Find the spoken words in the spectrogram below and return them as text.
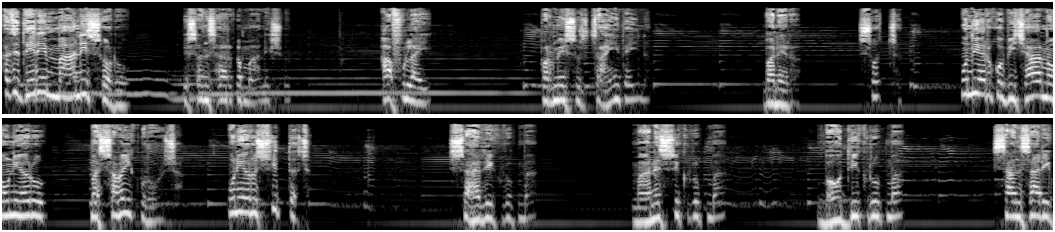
अझै धेरै मानिसहरू यो संसारका मानिसहरू आफूलाई परमेश्वर चाहिँदैन भनेर सोध्छन् उनीहरूको विचारमा उनीहरूमा सबै कुरोहरू छ। उनीहरू सिद्ध छ। शारीरिक रूपमा मानसिक रूपमा बौद्धिक रूपमा सांसारिक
